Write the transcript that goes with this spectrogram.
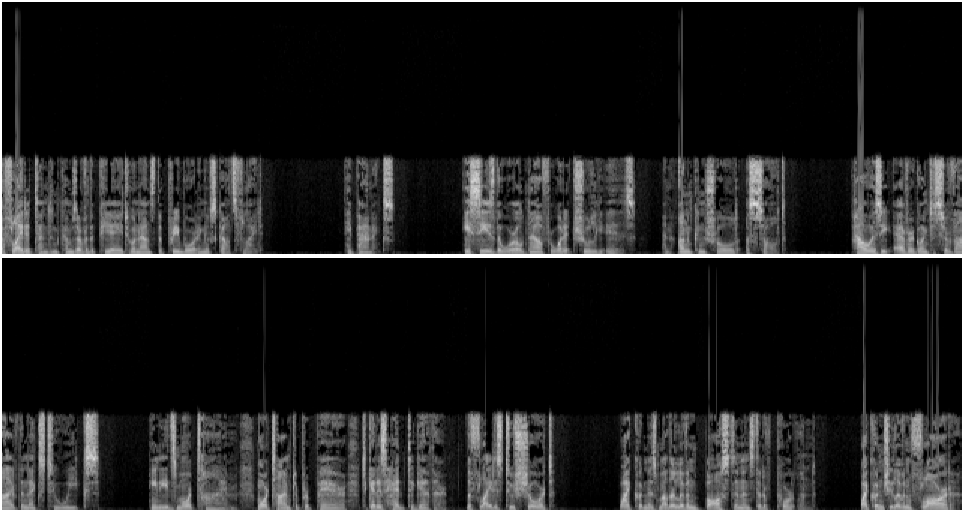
A flight attendant comes over the PA to announce the pre-boarding of Scott's flight. He panics. He sees the world now for what it truly is, an uncontrolled assault. How is he ever going to survive the next two weeks? He needs more time, more time to prepare, to get his head together. The flight is too short. Why couldn't his mother live in Boston instead of Portland? Why couldn't she live in Florida?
